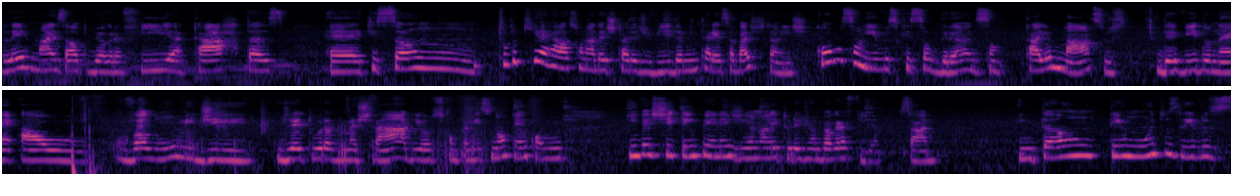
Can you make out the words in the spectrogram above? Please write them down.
ler mais autobiografia, cartas, é, que são tudo que é relacionado à história de vida me interessa bastante. Como são livros que são grandes, são calhamaços devido né, ao volume de, de leitura do mestrado e outros compromissos, não tenho como investir tempo e energia na leitura de uma biografia, sabe? Então, tenho muitos livros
